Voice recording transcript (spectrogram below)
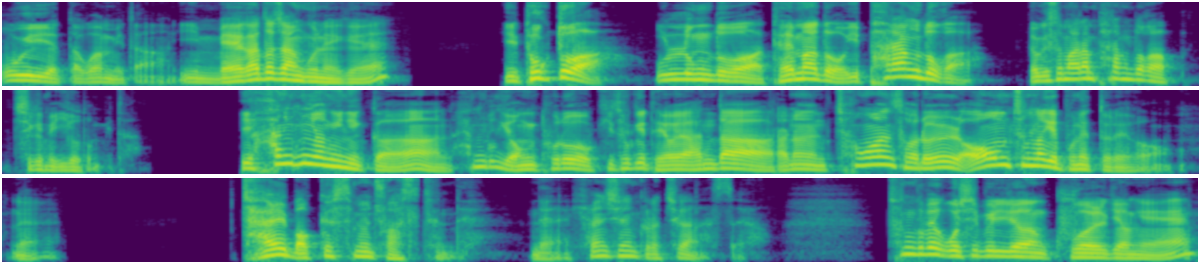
5 일이었다고 합니다. 이 메가더 장군에게 이 독도와 울릉도와 대마도, 이 파랑도가 여기서 말한 파랑도가 지금의 이어도입니다. 이 한국령이니까 한국 영토로 귀속이 되어야 한다라는 청원서를 엄청나게 보냈더래요. 네. 잘 먹혔으면 좋았을 텐데. 네, 현실은 그렇지가 않았어요. 1951년 9월경에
